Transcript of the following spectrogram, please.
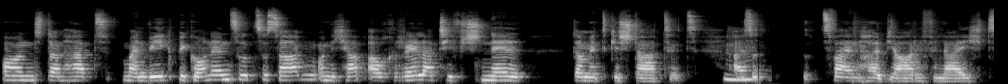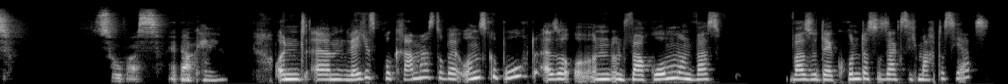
und dann hat mein Weg begonnen sozusagen und ich habe auch relativ schnell damit gestartet. Mhm. Also zweieinhalb Jahre vielleicht, sowas. Ja. Okay. Und ähm, welches Programm hast du bei uns gebucht? Also und, und warum und was war so der Grund, dass du sagst, ich mache das jetzt?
